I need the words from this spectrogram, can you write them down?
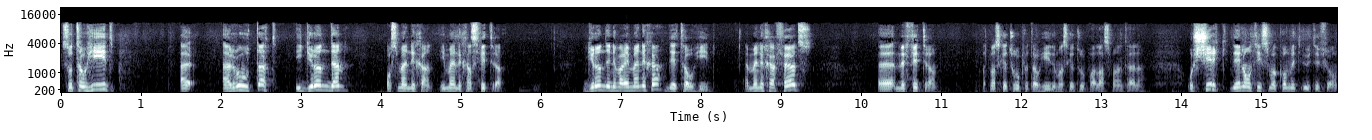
Så Tawhid är, är rotat i grunden hos människan, i människans fitra. Grunden i varje människa, det är Tawhid. En människa föds eh, med fitran. Att man ska tro på Tawhid och man ska tro på Allah subhanahu Och kyrk, det är någonting som har kommit utifrån.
